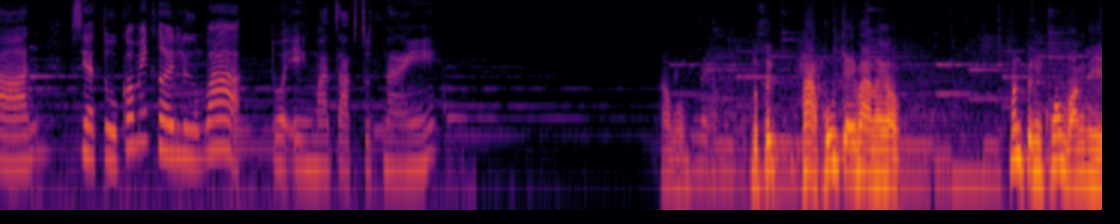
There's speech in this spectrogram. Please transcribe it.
ล้าน เสียตูก็ไม่เคยลืมว่าตัวเองมาจากจุดไหน ครับผมรู้สึกภาคภูมิใจมากนะครับ มันเป็นความหวังที่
